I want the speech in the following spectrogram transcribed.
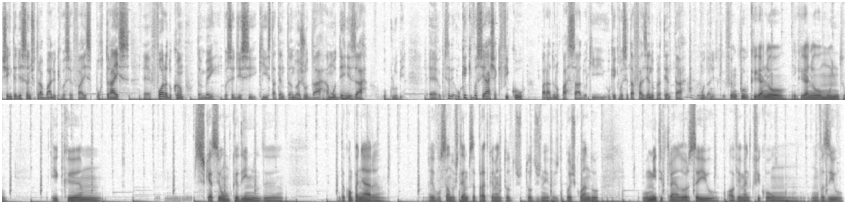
Achei interessante o trabalho que você faz por trás, é, fora do campo também. Você disse que está tentando ajudar a modernizar o clube. É, eu queria saber o que, que você acha que ficou parado no passado aqui? O que, que você está fazendo para tentar mudar isso? Foi um clube que ganhou e que ganhou muito e que hum, se esqueceu um bocadinho de, de acompanhar a evolução dos tempos a praticamente todos, todos os níveis. Depois, quando o mítico treinador saiu, obviamente que ficou um, um vazio,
